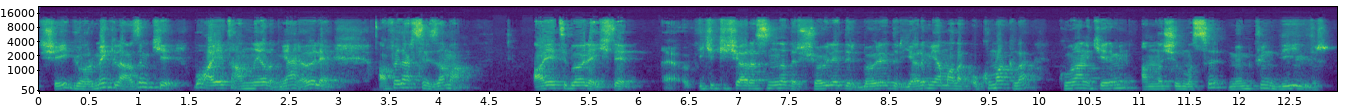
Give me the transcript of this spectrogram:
şeyi görmek lazım ki bu ayeti anlayalım. Yani öyle affedersiniz ama ayeti böyle işte e, iki kişi arasındadır, şöyledir, böyledir, yarım yamalak okumakla Kur'an-ı Kerim'in anlaşılması mümkün değildir.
